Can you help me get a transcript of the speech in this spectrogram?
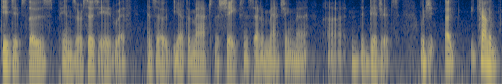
digits those pins are associated with. And so you have to match the shapes instead of matching the uh, the digits, which uh, kind of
